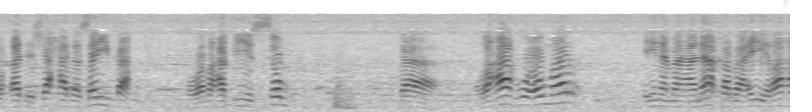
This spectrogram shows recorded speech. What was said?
وقد شحذ سيفه ووضع فيه السم فرآه عمر حينما أناخ بعيره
